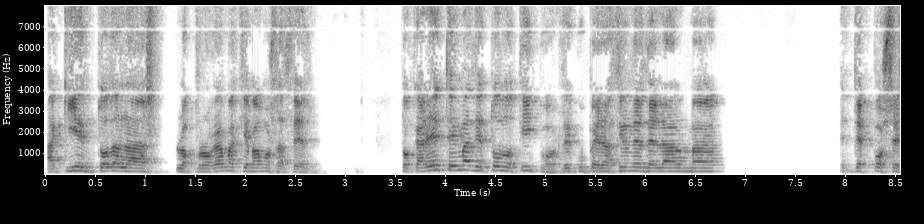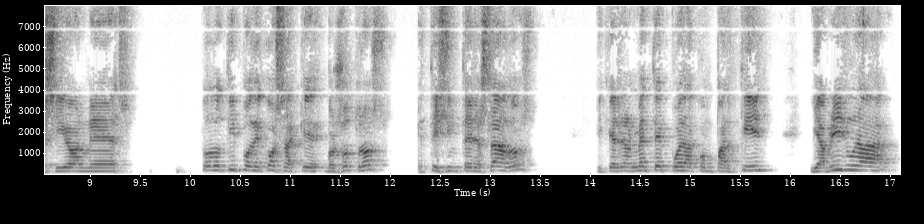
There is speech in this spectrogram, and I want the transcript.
aquí en todos los programas que vamos a hacer. Tocaré temas de todo tipo, recuperaciones del alma, desposesiones, todo tipo de cosas que vosotros estéis interesados y que realmente pueda compartir y abrir una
